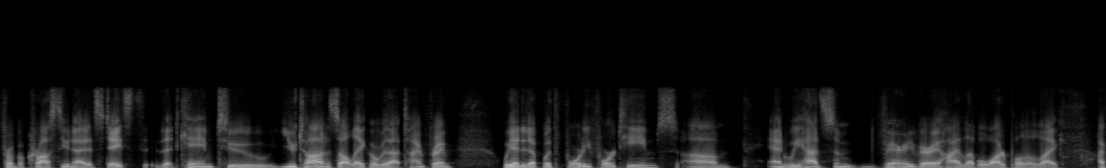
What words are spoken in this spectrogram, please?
from across the united states that came to utah and salt lake over that time frame we ended up with 44 teams um, and we had some very very high level water polo like i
